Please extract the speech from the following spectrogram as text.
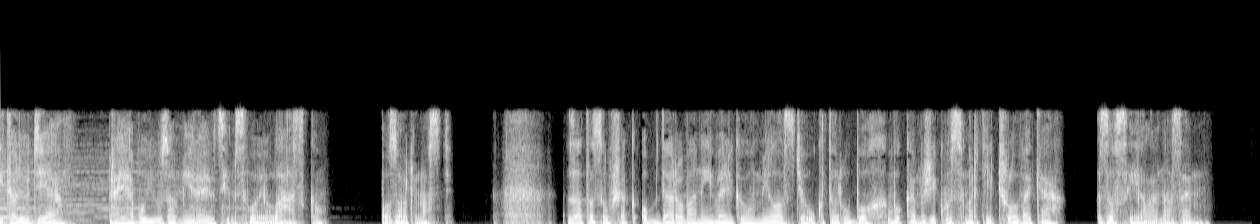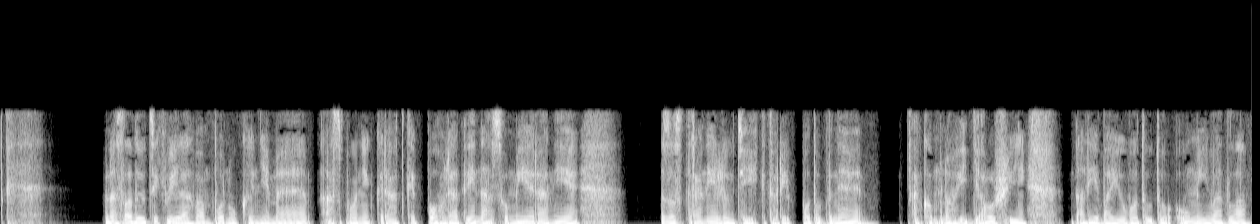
Títo ľudia prejavujú zomierajúcim svoju lásku, pozornosť. Za to sú však obdarovaní veľkou milosťou, ktorú Boh v okamžiku smrti človeka zosiela na zem. V nasledujúcich chvíľach vám ponúkneme aspoň krátke pohľady na zomieranie zo strany ľudí, ktorí podobne ako mnohí ďalší nalievajú vodu do umývadla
